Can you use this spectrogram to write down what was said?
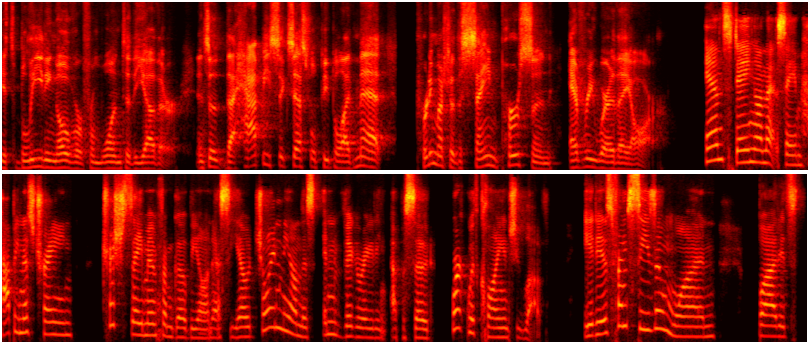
it's bleeding over from one to the other. And so the happy, successful people I've met pretty much are the same person everywhere they are. And staying on that same happiness train, Trish Zeman from Go Beyond SEO joined me on this invigorating episode Work with Clients You Love. It is from season one, but it's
